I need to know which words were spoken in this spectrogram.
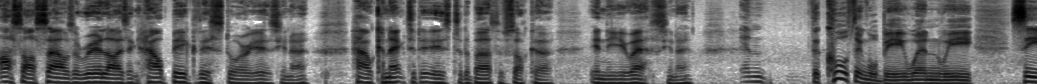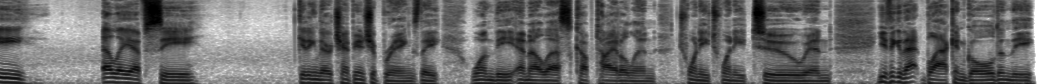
us ourselves are realizing how big this story is, you know, how connected it is to the birth of soccer in the US, you know. And the cool thing will be when we see LAFC getting their championship rings. They won the MLS Cup title in 2022. And you think of that black and gold and the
